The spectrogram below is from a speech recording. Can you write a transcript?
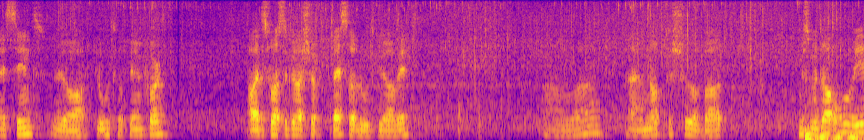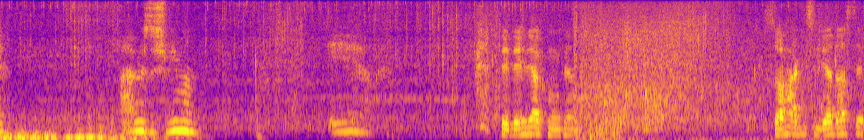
Es sind, ja, Loot auf jeden Fall. Aber das war sogar schon besser Loot, glaube ich. Aber, I'm not too sure about. Müssen wir da oben wie? Ah, wir müssen schwimmen. Yeah. Die hätte ich auch. So, halten Sie Leertaste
